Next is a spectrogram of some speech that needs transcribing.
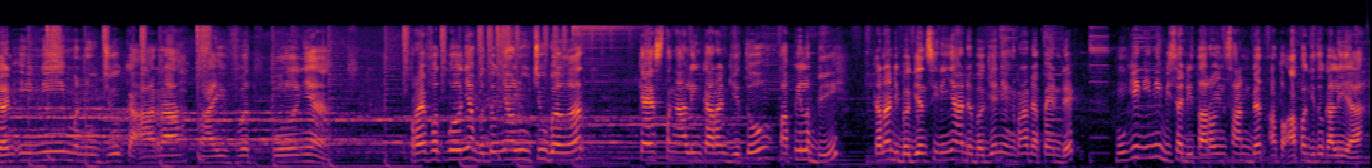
dan ini menuju ke arah private pool-nya. Private pool-nya bentuknya lucu banget, kayak setengah lingkaran gitu, tapi lebih. karena di bagian sininya ada bagian yang rada pendek. Mungkin ini bisa ditaruhin sunbed atau apa gitu kali ya.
